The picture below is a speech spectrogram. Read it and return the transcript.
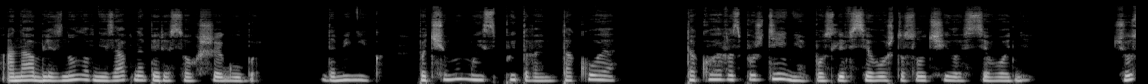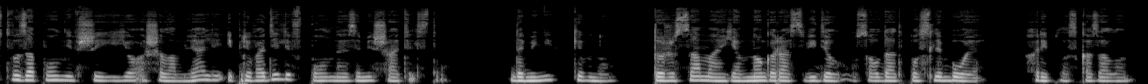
она облизнула внезапно пересохшие губы. «Доминик, почему мы испытываем такое... такое возбуждение после всего, что случилось сегодня?» Чувства, заполнившие ее, ошеломляли и приводили в полное замешательство. Доминик кивнул. То же самое я много раз видел у солдат после боя, хрипло сказал он.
